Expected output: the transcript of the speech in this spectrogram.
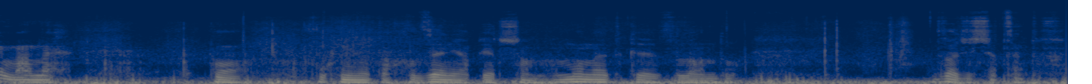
I mamy po dwóch minutach chodzenia pierwszą monetkę z lądu. 20 centów.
